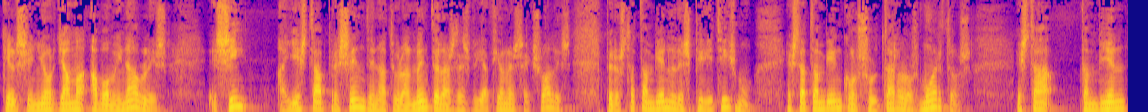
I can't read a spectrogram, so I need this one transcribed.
que el Señor llama abominables. Eh, sí, Ahí está presente naturalmente las desviaciones sexuales, pero está también el espiritismo, está también consultar a los muertos, está también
